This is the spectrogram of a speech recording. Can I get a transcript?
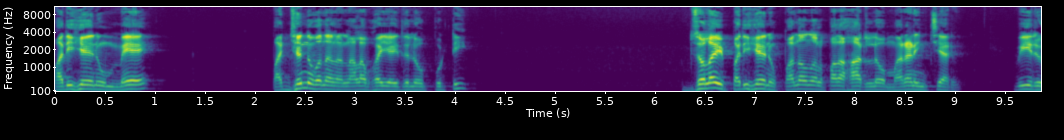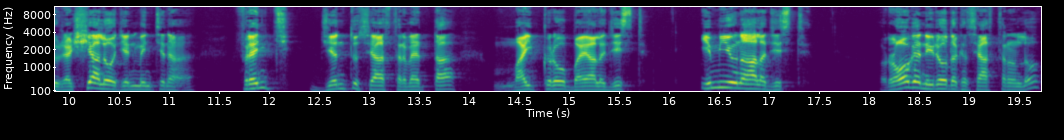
పదిహేను మే పద్దెనిమిది వందల నలభై ఐదులో పుట్టి జులై పదిహేను పంతొమ్మిది వందల పదహారులో మరణించారు. వీరు రష్యాలో జన్మించిన ఫ్రెంచ్ జంతు శాస్త్రవేత్త మైక్రోబయాలజిస్ట్ ఇమ్యూనాలజిస్ట్ రోగ నిరోధక శాస్త్రంలో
